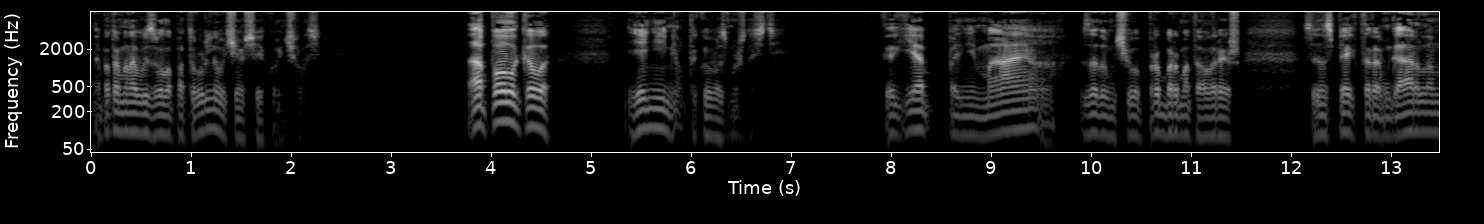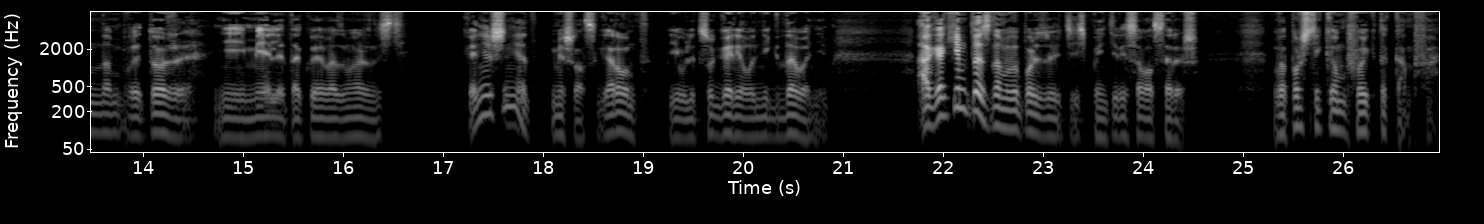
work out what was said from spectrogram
А потом она вызвала патрульного, чем все и кончилось. — А Полокова? Я не имел такой возможности. — Как я понимаю, — задумчиво пробормотал Рэш, — с инспектором Гарландом вы тоже не имели такой возможности. — Конечно, нет, — вмешался Гарланд. Его лицо горело негодованием. — А каким тестом вы пользуетесь? — поинтересовался Рэш. — Вопросником Фойкта Кампфа.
